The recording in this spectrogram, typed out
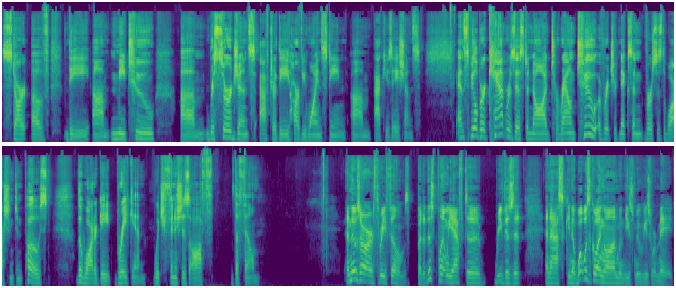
start of the um, Me Too um, resurgence after the Harvey Weinstein um, accusations. And Spielberg can't resist a nod to round two of Richard Nixon versus the Washington Post, the Watergate break in, which finishes off the film. And those are our three films. But at this point, we have to revisit and ask, you know, what was going on when these movies were made?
